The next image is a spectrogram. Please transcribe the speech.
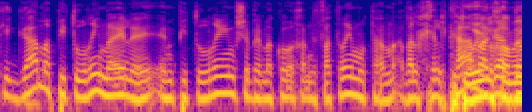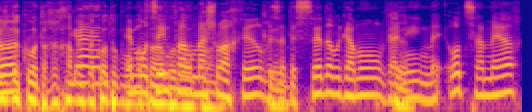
כי גם הפיטורים האלה הם פיטורים שבמקום אחד מפטרים אותם, אבל חלקם הגדול... פיטורים לחמש דקות, אחרי חמש כן, דקות הוא כבר מצא עבודה. הם מוצאים כבר משהו אחר, כן. וזה בסדר גמור, כן. ואני מאוד שמח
